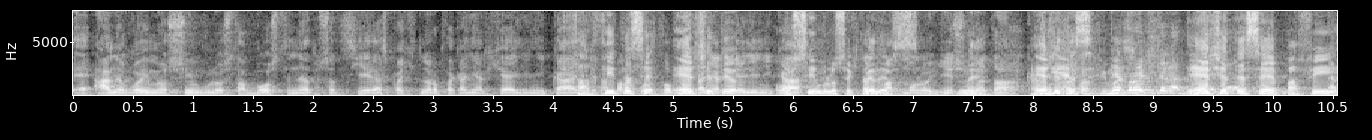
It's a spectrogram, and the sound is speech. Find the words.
ε, αν εγώ είμαι ο σύμβουλος, θα μπω στην αίθουσα της κυρία Παχή την ώρα που θα κάνει αρχαία ελληνικά θα και θα παρακολουθώ σε... έρχεται αρχαία ελληνικά. Ο σύμβουλος εκπαίδευση. Θα βαθμολογήσω ναι. μετά. Έρχεται, δεν πρόκειται να μπει. Έρχεται σε επαφή.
